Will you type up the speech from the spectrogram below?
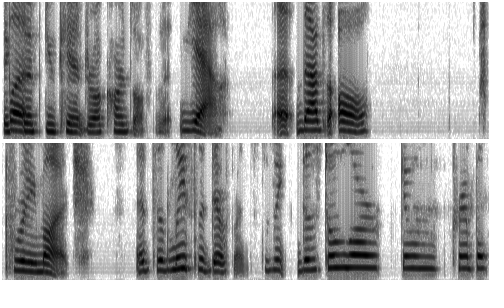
But- Except you can't draw cards off of it. Yeah, uh, that's all. Pretty much. It's at least the difference. Does it? Does Tovolar give him trample?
